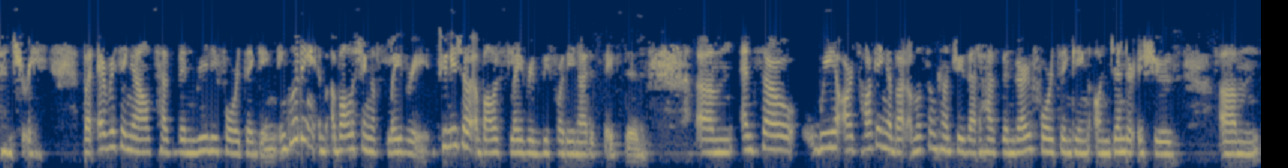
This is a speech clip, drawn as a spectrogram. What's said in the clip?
century. But everything else has been really forward thinking, including abolishing of slavery. Tunisia abolished slavery before the United States did. Um, and so we are talking about a Muslim country that has been very forward thinking on gender issues. Um,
